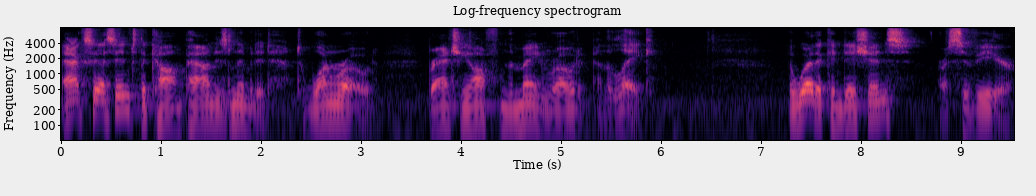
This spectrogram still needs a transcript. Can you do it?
Access into the compound is limited to one road, branching off from the main road and the lake. The weather conditions are severe.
